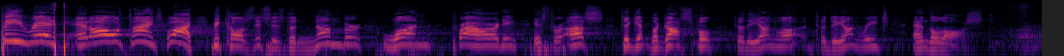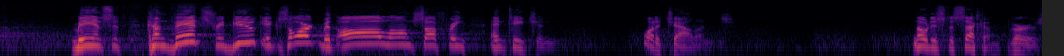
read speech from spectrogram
Be ready at all times. Why? Because this is the number one priority is for us to get the gospel to the, unlo- to the unreached and the lost. Be convince, rebuke, exhort with all long suffering and teaching. What a challenge. Notice the second verse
